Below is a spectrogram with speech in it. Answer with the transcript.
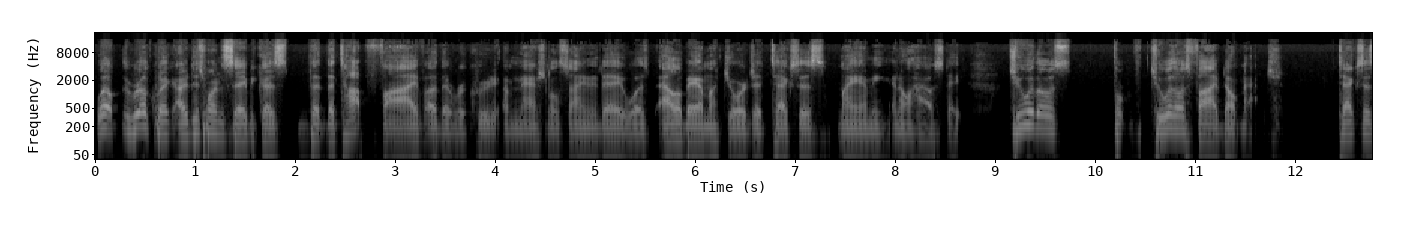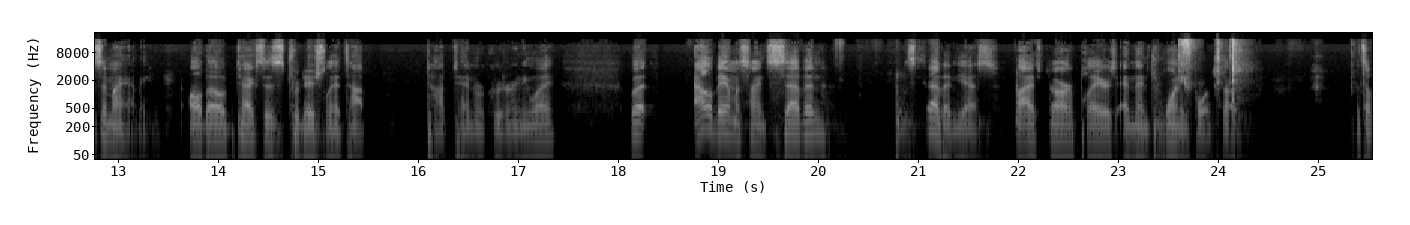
Well, real quick, I just wanted to say because the, the top five of the recruiting of national signing today was Alabama, Georgia, Texas, Miami, and Ohio State. Two of those, two of those five don't match. Texas and Miami, although Texas traditionally a top top ten recruiter anyway, but Alabama signed seven, seven, yes, five star players, and then twenty four stars. That's a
